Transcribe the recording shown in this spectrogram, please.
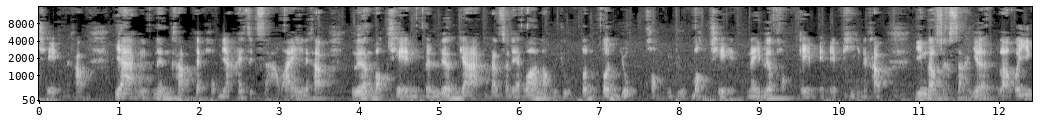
เชนนะครับยากนิดนึงครับ แต่ผมอยากให้ศึกษาไว้นะครับ เรื่องบล็อกเชนเป็นเรื่องยากนั่นแสดงว่าเราอยู่ต้นต้นยุคของยุคบล็อกเชนในเรื่องของเกม NFT นะครับยิ่งเราศึกษาเยอะเราก็ยิ่ง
